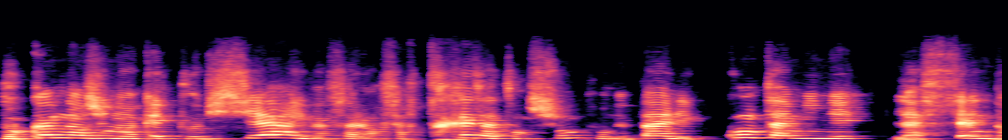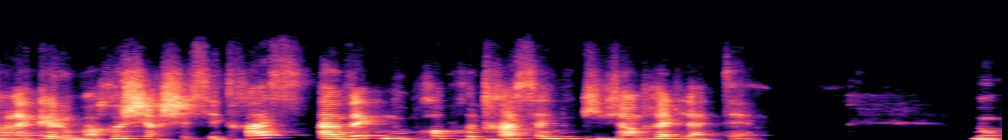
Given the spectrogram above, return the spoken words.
Donc, comme dans une enquête policière, il va falloir faire très attention pour ne pas aller contaminer la scène dans laquelle on va rechercher ces traces avec nos propres traces à nous qui viendraient de la Terre. Donc,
